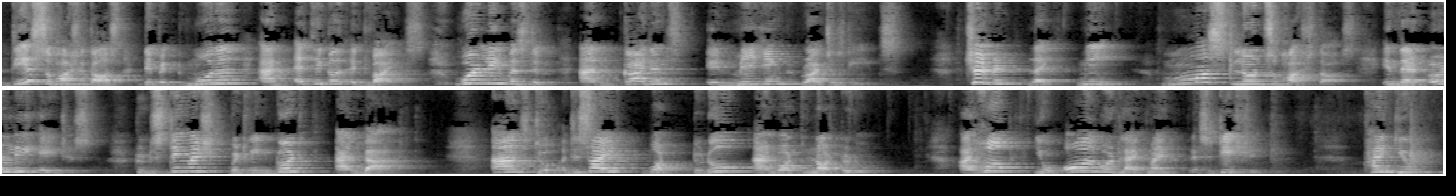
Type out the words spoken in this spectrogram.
These Subhashitas depict moral and ethical advice, worldly wisdom and guidance in making righteous deeds. Children like me must learn Subhashitas in their early ages to distinguish between good and bad and to decide what to do and what not to do. I hope you all would like my recitation. Thank you.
